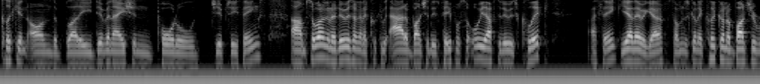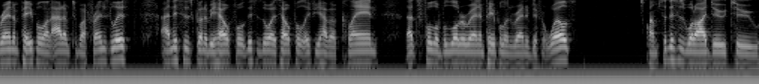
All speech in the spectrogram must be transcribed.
clicking on the bloody divination portal gypsy things. Um, so what I'm going to do is I'm going to quickly add a bunch of these people. So all you have to do is click. I think. Yeah, there we go. So I'm just going to click on a bunch of random people and add them to my friends list. And this is going to be helpful. This is always helpful if you have a clan that's full of a lot of random people in random different worlds. Um, so this is what I do to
